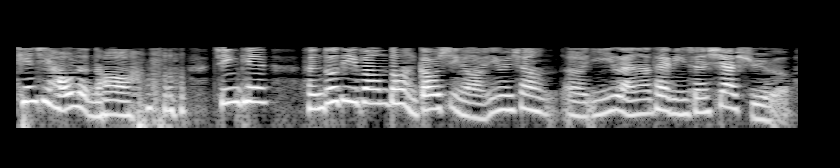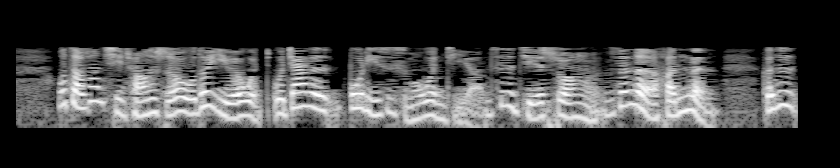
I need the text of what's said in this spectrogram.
天气好冷哈，今天很多地方都很高兴啊，因为像呃宜兰啊、太平山下雪了。我早上起床的时候，我都以为我我家的玻璃是什么问题啊？是不是结霜了？真的很冷。可是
